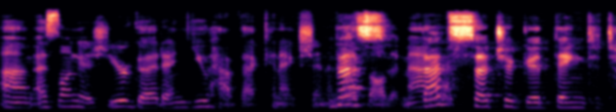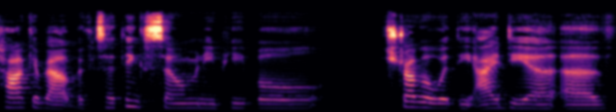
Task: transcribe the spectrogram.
Um, as long as you're good and you have that connection. And that's, all that matters. That's such a good thing to talk about because I think so many people struggle with the idea of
